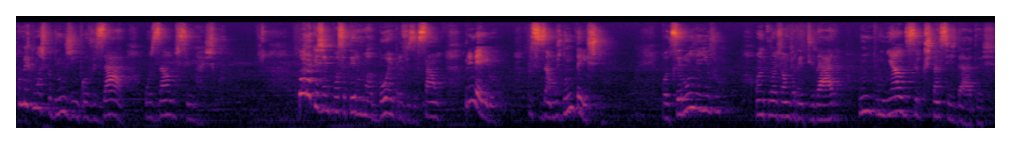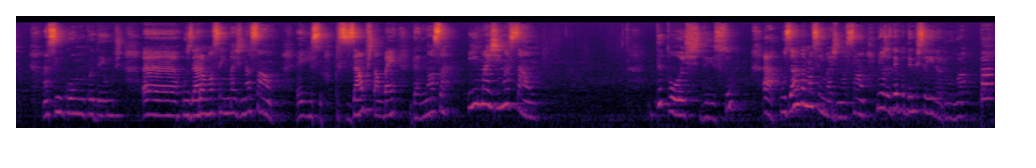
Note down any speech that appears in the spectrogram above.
Como é que nós podemos improvisar usando o sim mágico? Para que a gente possa ter uma boa improvisação, primeiro precisamos de um texto. Pode ser um livro, onde nós vamos retirar um punhal de circunstâncias dadas assim como podemos uh, usar a nossa imaginação. É isso, precisamos também da nossa imaginação. Depois disso, ah, usando a nossa imaginação, nós até podemos sair à rua, pá,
